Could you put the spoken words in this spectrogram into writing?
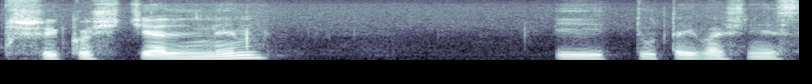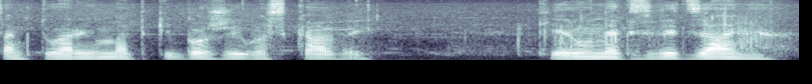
Przy kościelnym. I tutaj właśnie jest sanktuarium Matki Bożej Łaskawej. Kierunek zwiedzania.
